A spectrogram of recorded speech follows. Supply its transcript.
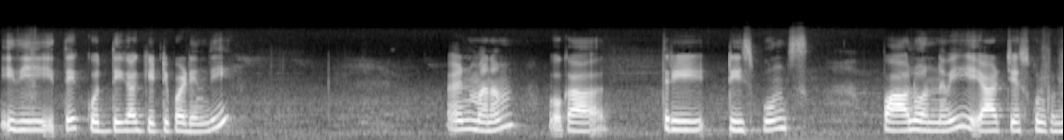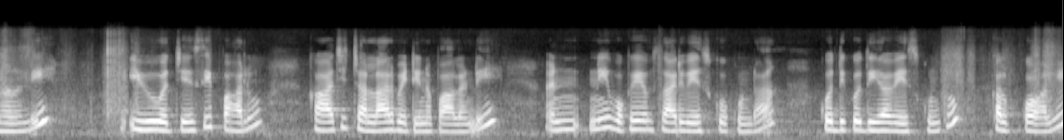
ఇది అయితే కొద్దిగా గట్టిపడింది. అండ్ మనం ఒక త్రీ టీ స్పూన్స్ పాలు అన్నవి యాడ్ చేసుకుంటున్నానండి. ఇవి వచ్చేసి పాలు కాచి చల్లారబెట్టిన పాలండి. అన్నీ ఒకేసారి వేసుకోకుండా కొద్ది కొద్దిగా వేసుకుంటూ కలుపుకోవాలి.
